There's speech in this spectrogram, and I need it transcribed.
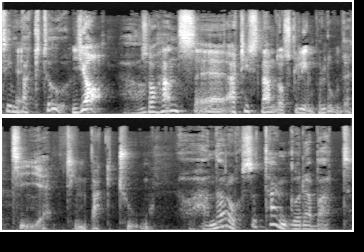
Timbuktu. Ja, så hans eh, artistnamn då skulle in på lodet 10, Timbuktu. Ja, han har också tangorabatt.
